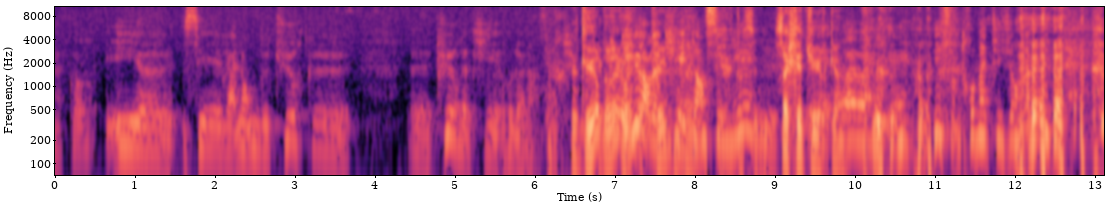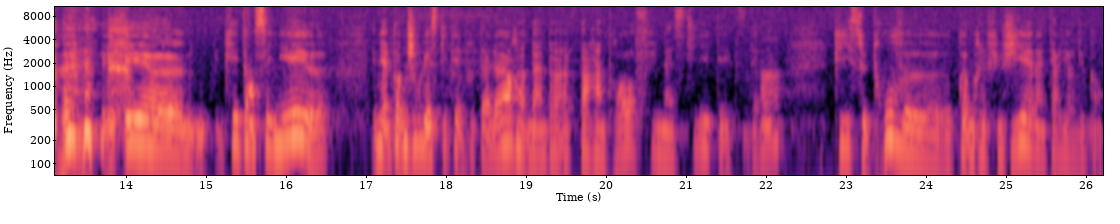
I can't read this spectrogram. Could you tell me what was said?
D'accord Et euh, c'est la langue turque, euh, kurde qui est. Oh là là, c'est Kurde, ouais, ouais, kurde kurde, qui est ouais. enseigné. Sacré Et- turc. ouais, ouais, et- ils sont traumatisants. et euh, qui est enseigné, euh, eh bien, comme je vous l'expliquais tout à l'heure, ben, par, un prof, une institut, etc., qui se trouve euh, comme réfugiés à l'intérieur du camp.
